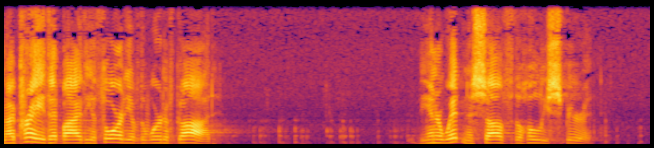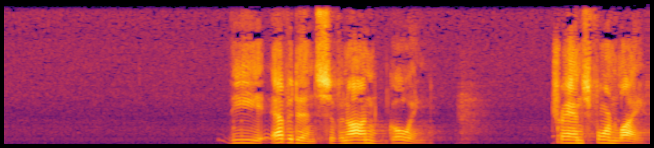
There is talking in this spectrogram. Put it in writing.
And I pray that by the authority of the Word of God, the inner witness of the Holy Spirit, the evidence of an ongoing transformed life,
